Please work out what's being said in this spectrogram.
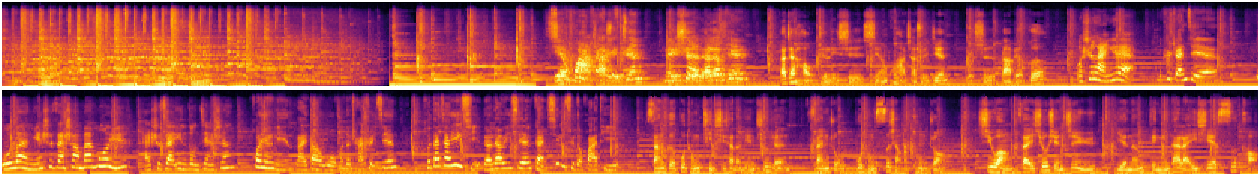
闲话茶水间，没事聊聊天。大家好，这里是闲话茶水间，我是大表哥，我是揽月，我是展姐。无论您是在上班摸鱼，还是在运动健身，欢迎您来到我们的茶水间，和大家一起聊聊一些感兴趣的话题。三个不同体系下的年轻人，三种不同思想的碰撞，希望在休闲之余，也能给您带来一些思考。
